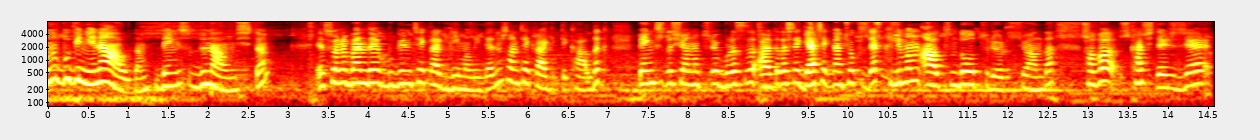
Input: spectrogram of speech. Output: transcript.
Bunu bugün yeni aldım. Bengisu dün almıştım. E sonra ben de bugün tekrar gideyim alayım dedim. Sonra tekrar gittik aldık. Bengisu da şu an oturuyor. Burası arkadaşlar gerçekten çok sıcak. Klimanın altında oturuyoruz şu anda. Hava kaç derece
